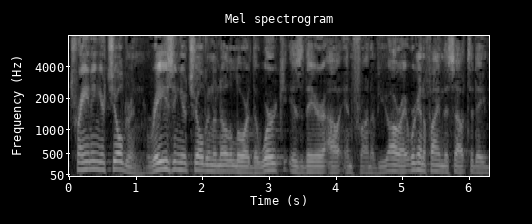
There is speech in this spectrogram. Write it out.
training your children, raising your children to know the Lord, the work is there out in front of you. All right, we're going to find this out today.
